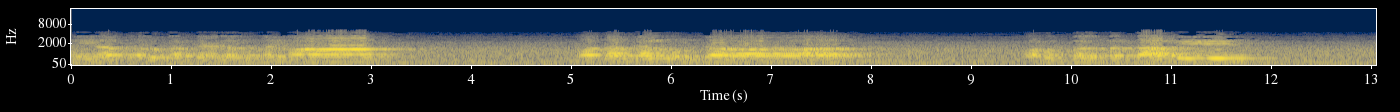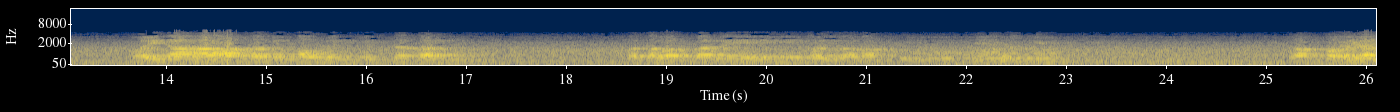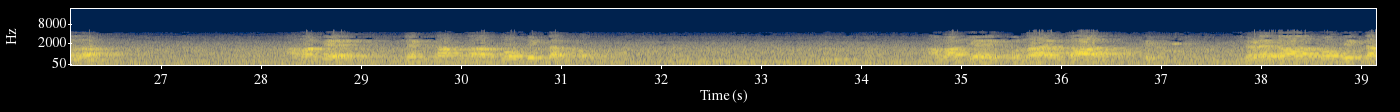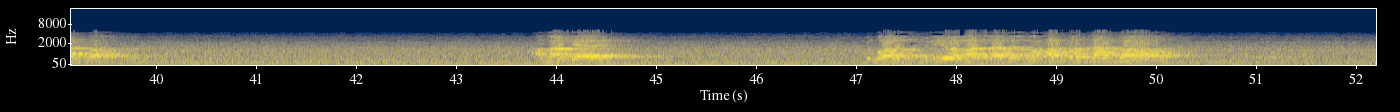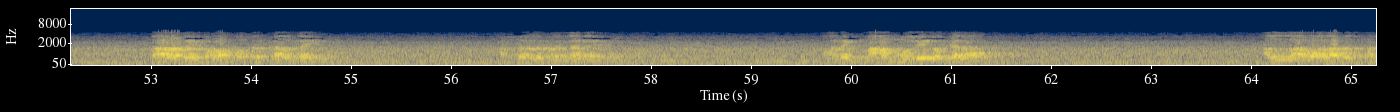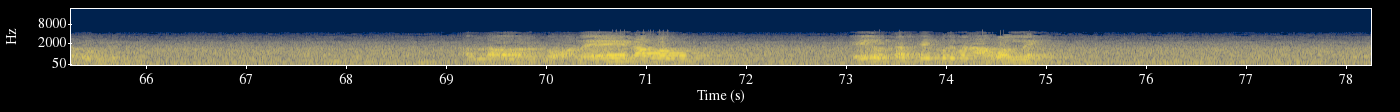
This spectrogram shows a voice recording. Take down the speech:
أسألك فعل الخيرات وترك المنكرات وحب المساكين وإذا أردت بقوم فتنة فتوفني غير مفتون رحمة الله আমাকে নেকাম করার তৌফিক দান করো। আমাকে গুনায় কাজ ছেড়ে দেওয়ার তৌফিক দান করো। আমাকে তোমার প্রিয় বান্দাদের মহাব্বত দান করো। কারণ এই মহাব্বতের কারণে আসলে ময়দানে অনেক মামুলি লোকেরা আল্লাহ ওয়ালাদের সাথে উঠবে। আল্লাহ ওয়ালাদের তো অনেক আমল। এই লোকটা সেই পরিমাণে আমল নেই।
